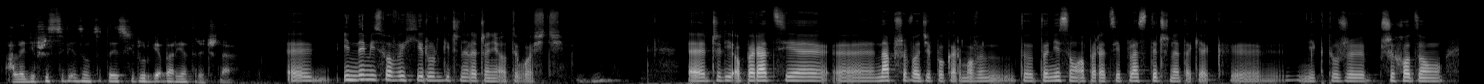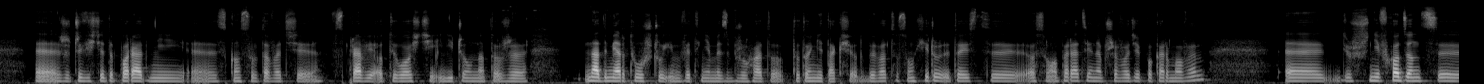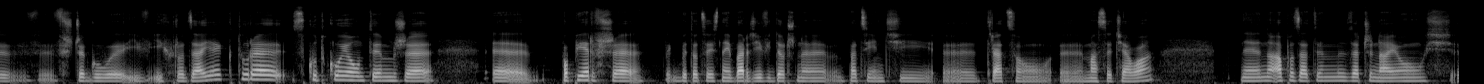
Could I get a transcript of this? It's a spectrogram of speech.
ale nie wszyscy wiedzą, co to jest chirurgia bariatryczna. E, Innymi słowy, chirurgiczne leczenie otyłości. E, Czyli operacje na przewodzie pokarmowym to, to nie są operacje plastyczne, tak jak niektórzy przychodzą rzeczywiście do poradni skonsultować się w sprawie otyłości i liczą na to, że nadmiar tłuszczu im wytniemy z brzucha, to to, to nie tak się odbywa. To są, to jest, e, są operacje na przewodzie pokarmowym. E, Już nie wchodząc e, w, szczegóły i w ich rodzaje, które skutkują tym, że po pierwsze, jakby to, co jest najbardziej widoczne, pacjenci tracą masę ciała, no a poza tym zaczynają, się-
